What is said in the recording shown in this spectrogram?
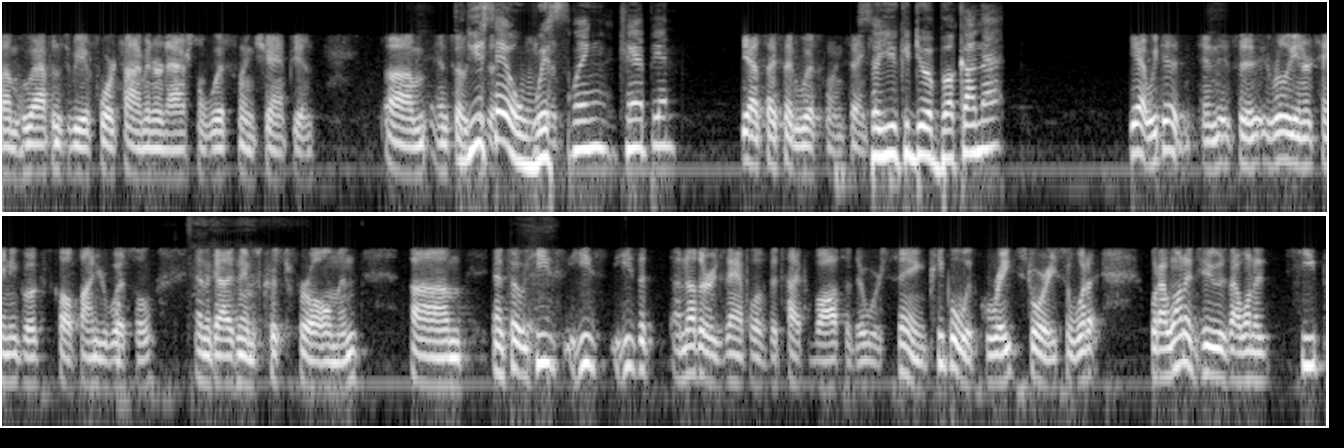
um, who happens to be a four-time international whistling champion. Um, and so Did you say a he's whistling champion? Yes, I said whistling. Thank So you. So you could do a book on that? Yeah, we did, and it's a really entertaining book. It's called Find Your Whistle, and the guy's name is Christopher Ullman. Um, and so he's he's he's a, another example of the type of author that we're seeing. People with great stories. So what I, what I want to do is I want to keep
